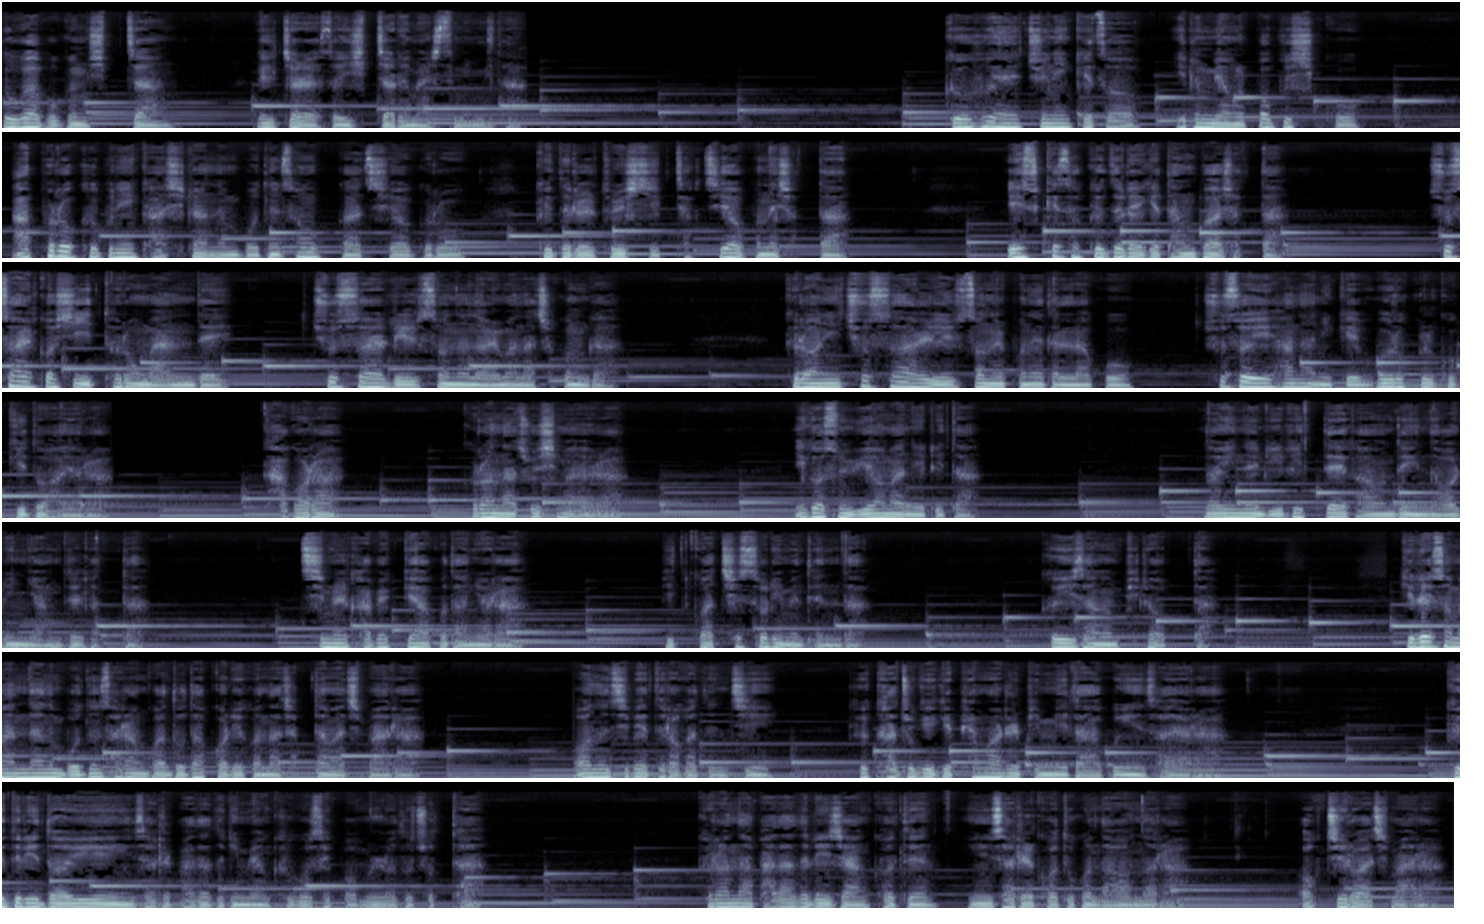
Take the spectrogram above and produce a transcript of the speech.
누가복음 10장 1절에서 20절의 말씀입니다. 그 후에 주님께서 이름명을 뽑으시고 앞으로 그분이 가시려는 모든 성읍과 지역으로 그들을 둘씩 착지어 보내셨다. 예수께서 그들에게 당부하셨다. 추수할 것이 이토록 많은데 추수할 일손은 얼마나 적은가. 그러니 추수할 일손을 보내달라고 추수의 하나님께 무릎 꿇고 기도하여라. 가거라. 그러나 조심하여라. 이것은 위험한 일이다. 너희는 이리 때 가운데 있는 어린 양들 같다. 짐을 가볍게 하고 다녀라. 빛과 칫솔이면 된다. 그 이상은 필요 없다. 길에서 만나는 모든 사람과 노닥거리거나 잡담하지 마라. 어느 집에 들어가든지 그 가족에게 평화를 빕니다 하고 인사하여라. 그들이 너희의 인사를 받아들이면 그곳에 머물러도 좋다. 그러나 받아들이지 않거든 인사를 거두고 나오너라. 억지로 하지 마라.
